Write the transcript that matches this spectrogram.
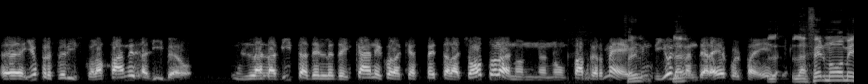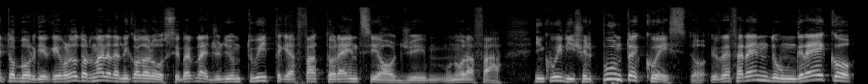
eh, io preferisco la fame da libero. La, la vita del, del, cane con la che aspetta la ciotola non, non fa per me, Ferm- quindi io la, li manderei a quel paese. La, la fermo un momento, Borghi, che volevo tornare da Nicola Rossi per leggergli un tweet che ha fatto Renzi oggi, un'ora fa, in cui dice: Il punto è questo: il referendum greco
